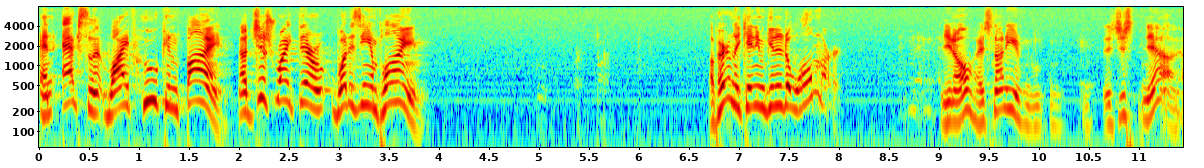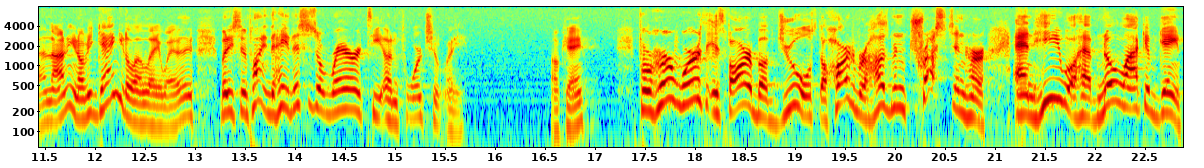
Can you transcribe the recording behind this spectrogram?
an excellent wife who can find. Now, just right there, what is he implying? Apparently, can't even get it at Walmart. You know, it's not even, it's just, yeah, and I don't you know if he can get a little anyway. But he's implying that, hey, this is a rarity, unfortunately. Okay? For her worth is far above jewels. The heart of her husband trusts in her, and he will have no lack of gain.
